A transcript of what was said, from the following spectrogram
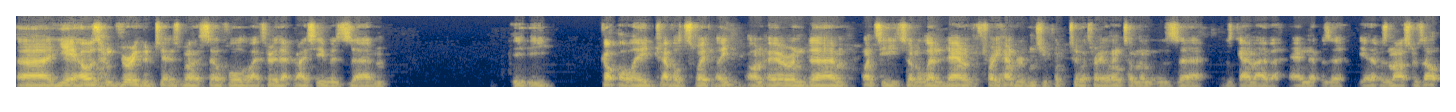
uh, yeah, I was on very good terms with myself all the way through that race. He was um, he, he got the lead, travelled sweetly on her, and um, once he sort of let it down at the 300 and she put two or three lengths on them, it was uh, it was game over, and that was a yeah, that was a nice result.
